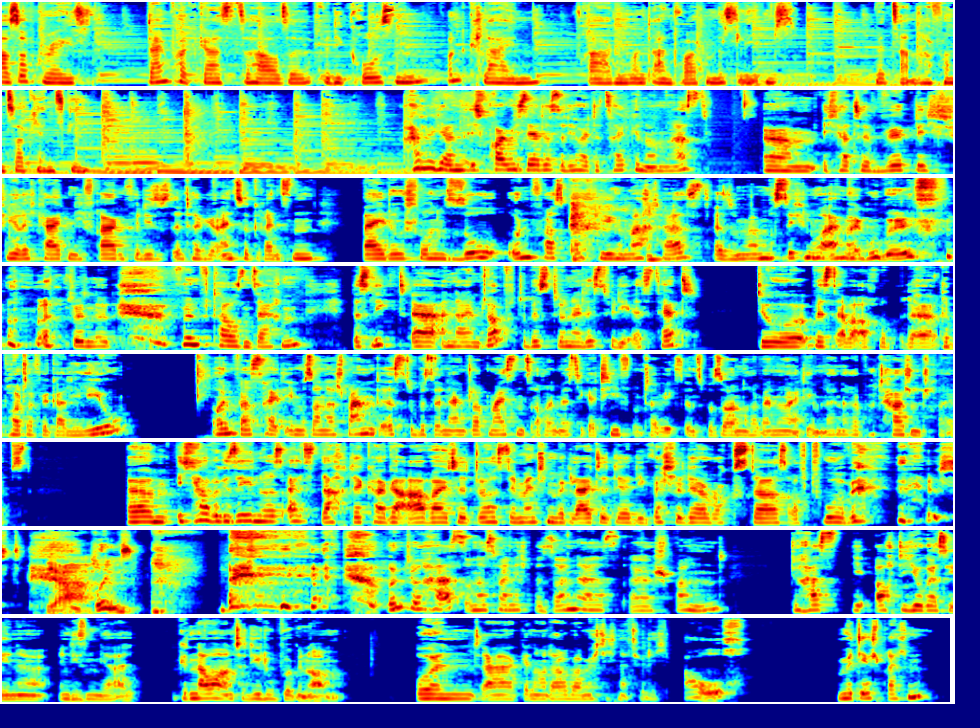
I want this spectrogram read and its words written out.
House of Grace, dein Podcast zu Hause für die großen und kleinen Fragen und Antworten des Lebens. Mit Sandra von Sapienski. Hallo Jan, ich freue mich sehr, dass du dir heute Zeit genommen hast. Ähm, ich hatte wirklich Schwierigkeiten, die Fragen für dieses Interview einzugrenzen, weil du schon so unfassbar viel gemacht hast. Also man muss dich nur einmal googeln und man findet 5000 Sachen. Das liegt äh, an deinem Job. Du bist Journalist für die SZ. Du bist aber auch Reporter für Galileo. Und was halt eben besonders spannend ist, du bist in deinem Job meistens auch investigativ unterwegs, insbesondere wenn du halt eben deine Reportagen schreibst. Ähm, ich habe gesehen, du hast als Dachdecker gearbeitet, du hast den Menschen begleitet, der die Wäsche der Rockstars auf Tour wäscht. Ja, stimmt. Und, und du hast, und das fand ich besonders äh, spannend, du hast die, auch die Yoga-Szene in diesem Jahr genauer unter die Lupe genommen. Und äh, genau darüber möchte ich natürlich auch mit dir sprechen.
